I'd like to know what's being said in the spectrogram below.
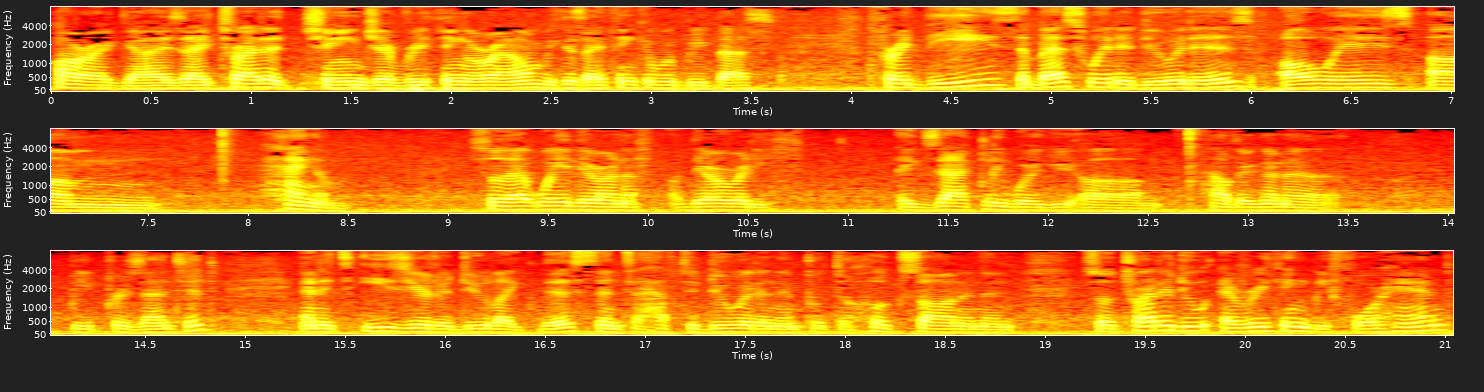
All right guys I try to change everything around because I think it would be best. For these, the best way to do it is always um, hang them. So that way they're on a, they're already exactly where you, um, how they're gonna be presented. And it's easier to do like this than to have to do it and then put the hooks on and then, so try to do everything beforehand.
